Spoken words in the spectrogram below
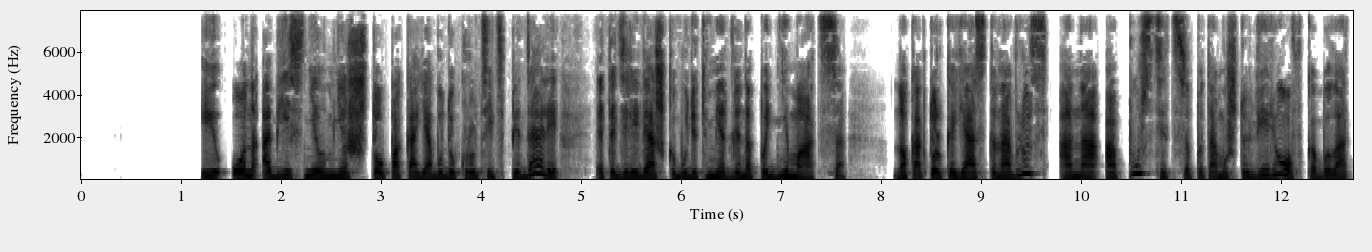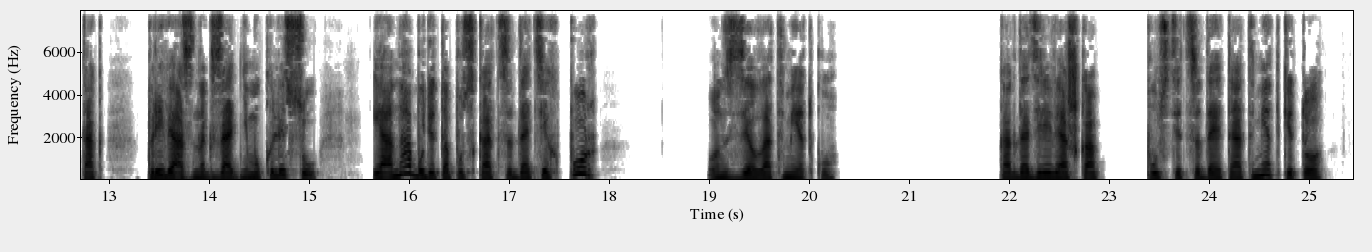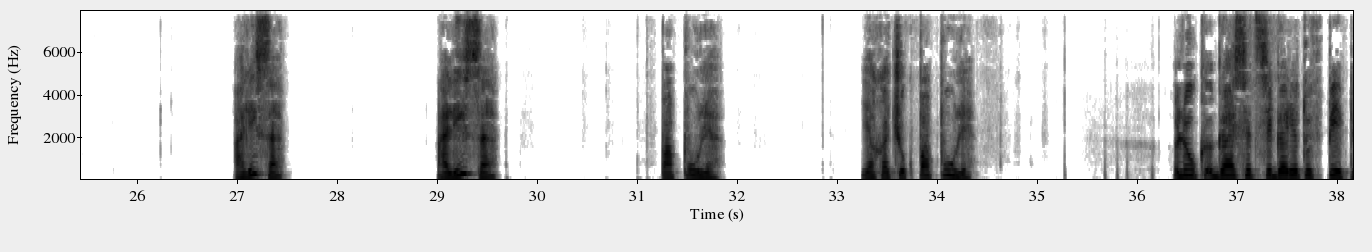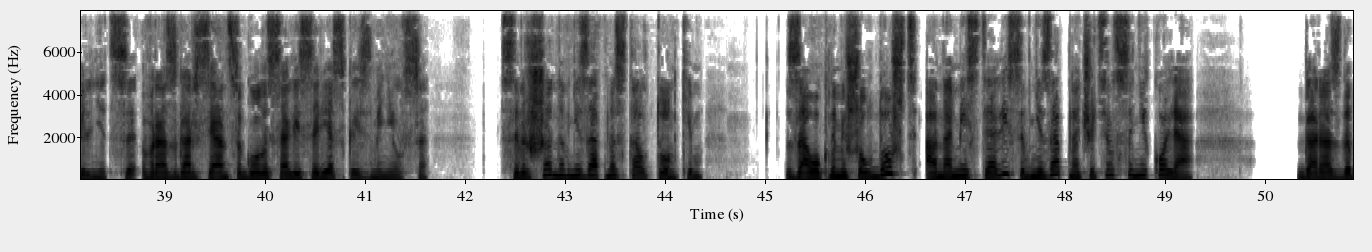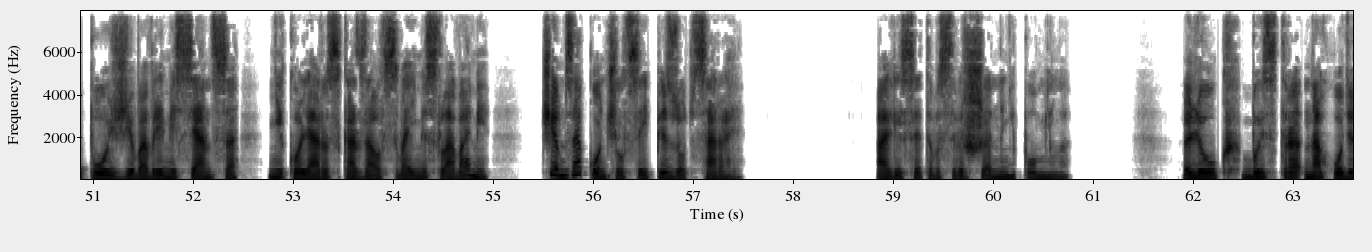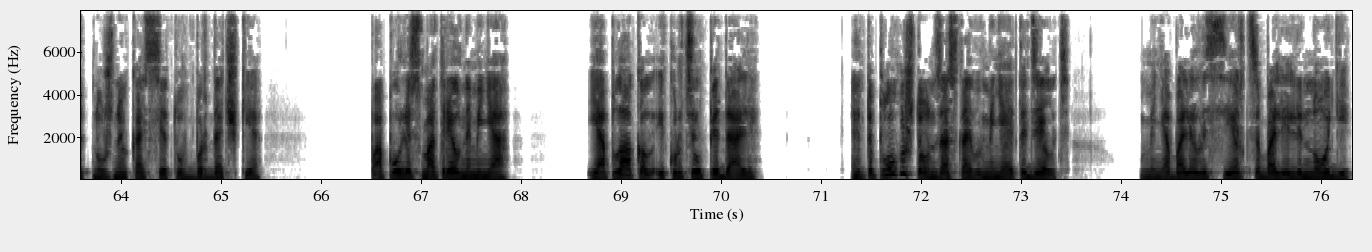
И он объяснил мне, что пока я буду крутить педали, эта деревяшка будет медленно подниматься, Но как только я остановлюсь, она опустится, потому что веревка была так привязана к заднему колесу, и она будет опускаться до тех пор, он сделал отметку. Когда деревяшка опустится до этой отметки, то... Алиса? Алиса? Папуля. Я хочу к папуле. Люк гасит сигарету в пепельнице. В разгар сеанса голос Алисы резко изменился. Совершенно внезапно стал тонким. За окнами шел дождь, а на месте Алисы внезапно очутился Николя. Гораздо позже, во время сеанса, Николя рассказал своими словами, чем закончился эпизод в сарае. Алиса этого совершенно не помнила. Люк быстро находит нужную кассету в бардачке. Папуля смотрел на меня. Я плакал и крутил педали. Это плохо, что он заставил меня это делать. У меня болело сердце, болели ноги.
